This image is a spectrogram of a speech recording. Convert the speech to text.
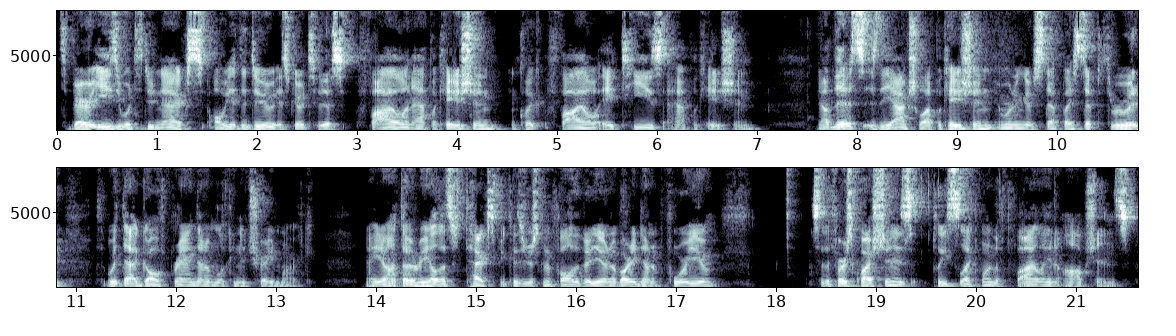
It's very easy what to do next. All you have to do is go to this File an Application, and click File a TEAS Application. Now this is the actual application, and we're gonna go step by step through it with that golf brand that I'm looking to trademark. Now you don't have to read all this text because you're just gonna follow the video and I've already done it for you. So the first question is, please select one of the filing options.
